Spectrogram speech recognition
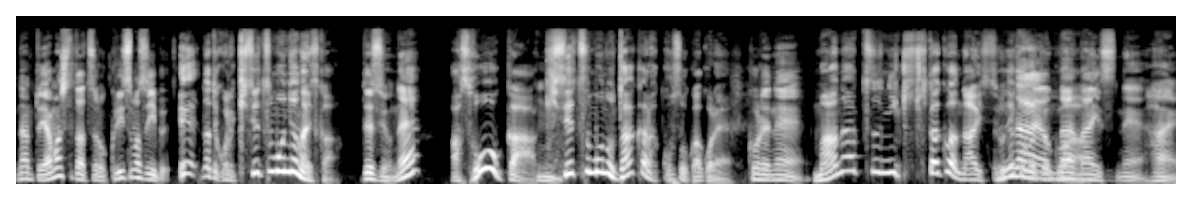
なんと山下達郎クリスマスイブ。ええだってこれ季節もんじゃないですかですよね。あそうか。うん。季節ものだからこそかこれ。これね。真夏に聴きたくはないですよねこのな曲は。なないですね。はい。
